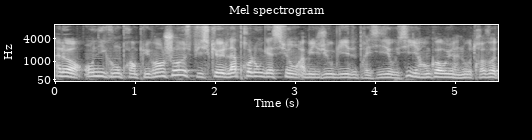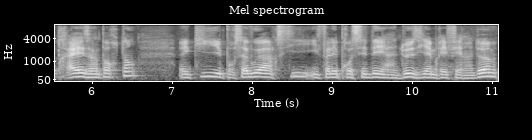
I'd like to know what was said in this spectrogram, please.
Alors, on n'y comprend plus grand-chose, puisque la prolongation. Ah oui, j'ai oublié de préciser aussi, il y a encore eu un autre vote très important, qui, pour savoir s'il fallait procéder à un deuxième référendum,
